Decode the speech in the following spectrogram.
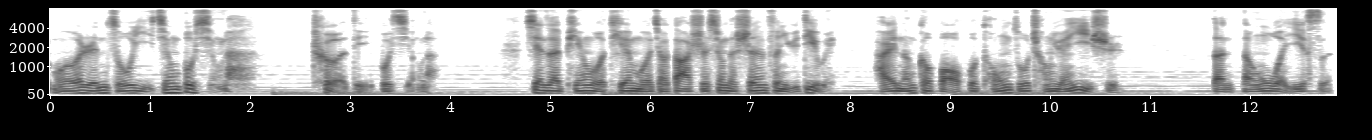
魔人族已经不行了。彻底不行了。现在凭我天魔教大师兄的身份与地位，还能够保护同族成员一时，但等我一死，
